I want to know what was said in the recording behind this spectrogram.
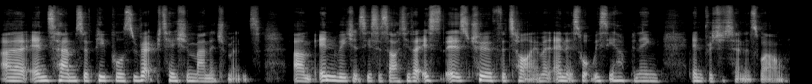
uh, in terms of people's reputation management um, in Regency society. That is, is true of the time, and, and it's what we see happening in Bridgerton as well.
